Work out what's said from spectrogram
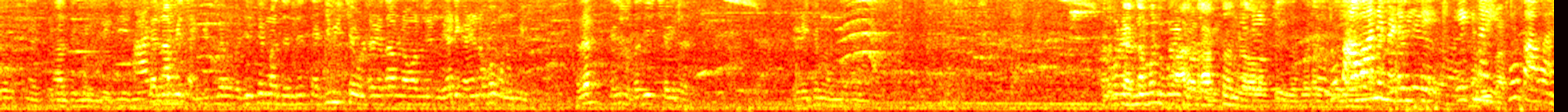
त्यांना आम्ही सांगितलं म्हणजे ते मध्ये त्याची इच्छा उलटा घेता आम्हाला या ठिकाणी नको म्हणून मी खरं त्याची स्वतःची इच्छा इथं वेळीचे म्हणून त्यांना पण त्रास सहन करावा लागतो खूप आव्हान आहे मॅडम इथे एक नाही खूप आव्हान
